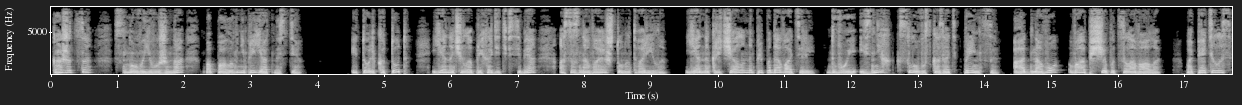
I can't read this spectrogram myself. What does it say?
Кажется, снова его жена попала в неприятности. И только тут я начала приходить в себя, осознавая, что натворила. Я накричала на преподавателей. Двое из них, к слову сказать, принцы, а одного вообще поцеловала. Попятилась,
